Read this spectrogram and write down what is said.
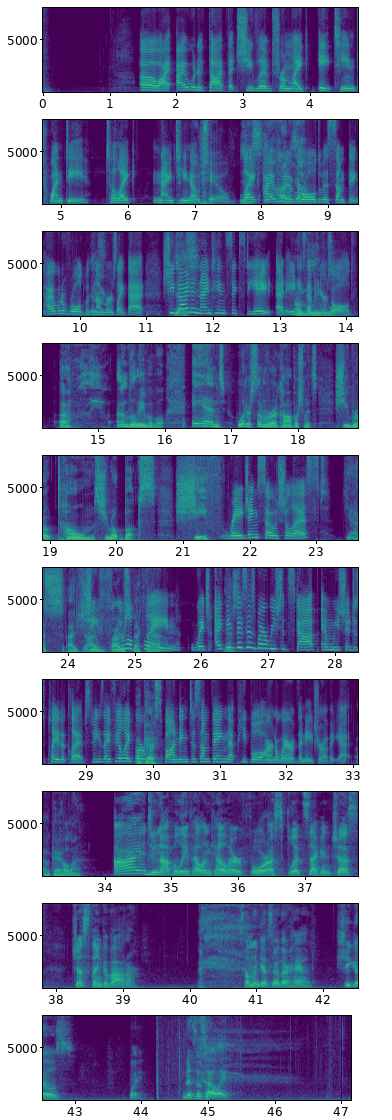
Oh, I, I would have thought that she lived from like 1820 to like 1902. Like I would have yeah. rolled with something. I would have rolled with numbers like that. She died in 1968 at 87 years old. Unbelievable. And what are some of her accomplishments? She wrote tomes. She wrote books. She, f- Raging socialist. yes, I, She I, I flew a respect that. plane, which I think Yes. this is where we should stop and we should just play the clips because I feel like we're Okay. responding to something that people aren't aware of the nature of it yet. Okay, hold on. I do not believe Helen Keller for a split second. Just just think about her. Someone gives her their hand. She goes, "Wait. This is Helly."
